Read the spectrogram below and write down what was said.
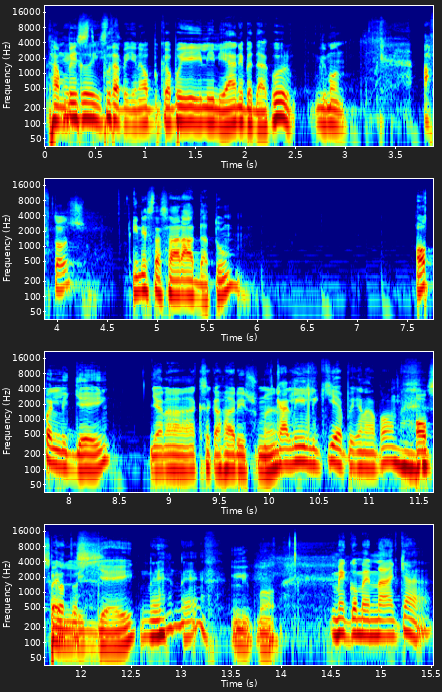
Θα μου πεις Egoist. πού θα πήγαινε, όπου, και όπου η Λιλιάνη Μπεντακούρ. Λοιπόν, αυτός είναι στα 40 του. Openly gay, για να ξεκαθαρίσουμε. Καλή ηλικία πήγα να πω. Openly Σκότωσε. gay. Ναι, ναι. Λοιπόν. Με γκομενάκια.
